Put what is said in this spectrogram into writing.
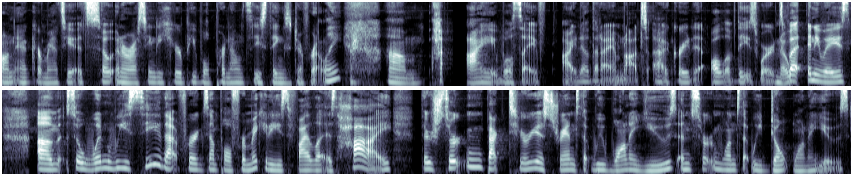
on Akkermansia, it's so interesting to hear people pronounce these things differently. Um, I will say, I know that I am not uh, great at all of these words. Nope. But, anyways, um, so when we see that, for example, Firmicutes phyla is high, there's certain bacteria strands that we want to use and certain ones that we don't want to use.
